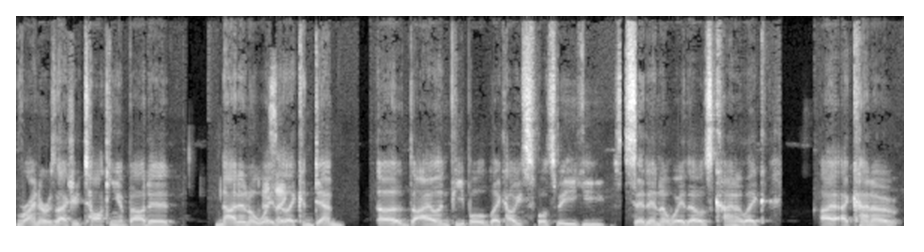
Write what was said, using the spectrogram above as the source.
Reiner was actually talking about it, not in a way As, that like- like condemned uh, the island people like how he's supposed to be. He said in a way that was kind of like I, I kind of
